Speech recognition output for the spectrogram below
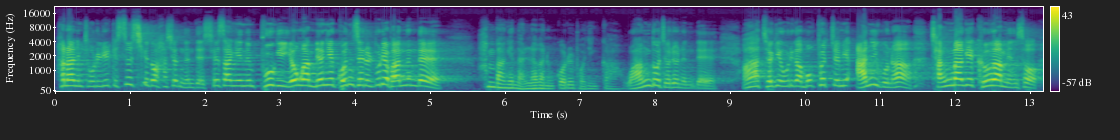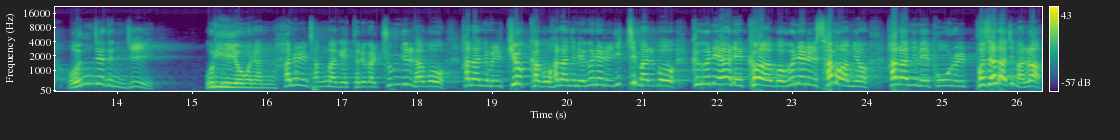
하나님 우리를 이렇게 쓰시기도 하셨는데 세상에 있는 부귀 영화 명예 권세를 누려봤는데 한 방에 날아가는 꼴을 보니까 왕도 저러는데 아 저게 우리가 목표점이 아니구나. 장막에 거하면서 언제든지 우리의 영원한 하늘 장막에 들어갈 준비를 하고 하나님을 기억하고 하나님의 은혜를 잊지 말고 그 은혜 안에 거하고 은혜를 사모하며 하나님의 보호를 벗어나지 말라.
